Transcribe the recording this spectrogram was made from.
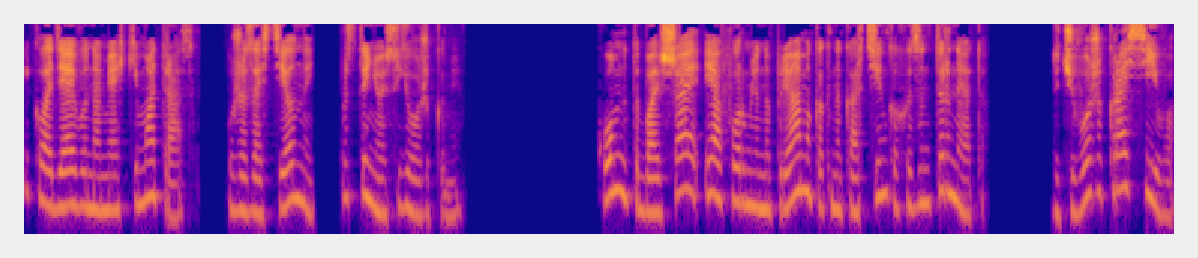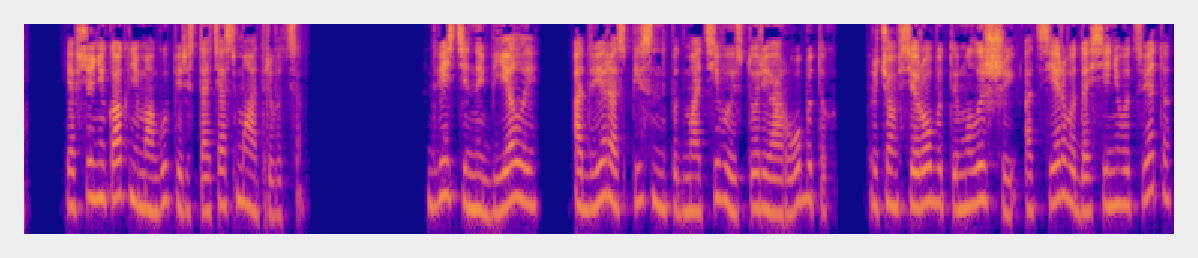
и кладя его на мягкий матрас, уже застеленный простыней с ежиками. Комната большая и оформлена прямо, как на картинках из интернета. Да чего же красиво! Я все никак не могу перестать осматриваться. Две стены белые, а две расписаны под мотивы истории о роботах, причем все роботы-малыши от серого до синего цвета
